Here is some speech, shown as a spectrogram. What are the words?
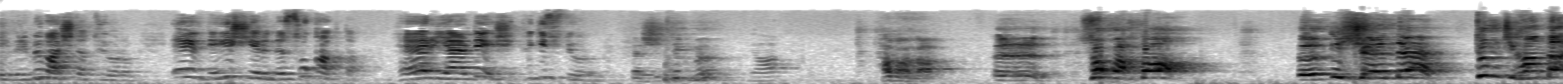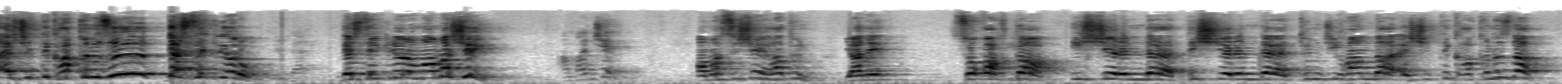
devrimi başlatıyorum. Evde, iş yerinde, sokakta her yerde eşitlik istiyorum. Eşitlik mi? Ya Ha valla. Ee, sokakta, e, iş yerinde, tüm cihanda eşitlik hakkınızı destekliyorum. Güzel. Destekliyorum ama şey, amacı aması şey hatun. Yani sokakta, iş yerinde, dış yerinde, tüm cihanda eşitlik hakkınızla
